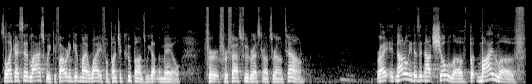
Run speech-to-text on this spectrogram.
So, like I said last week, if I were to give my wife a bunch of coupons we got in the mail for, for fast food restaurants around town, right? It, not only does it not show love, but my love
